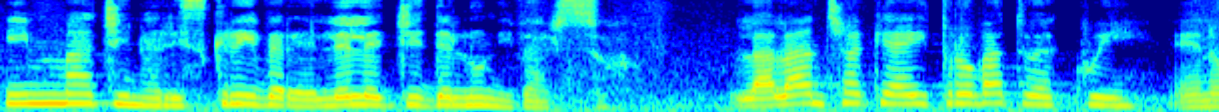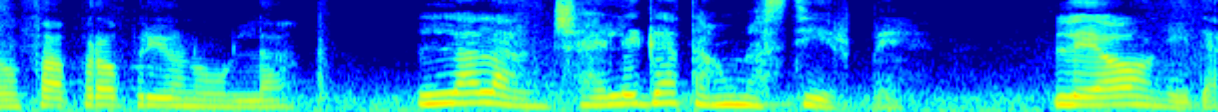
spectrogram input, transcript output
Immagina riscrivere le leggi dell'universo. La lancia che hai trovato è qui e non fa proprio nulla. La lancia è legata a una stirpe. Leonida,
